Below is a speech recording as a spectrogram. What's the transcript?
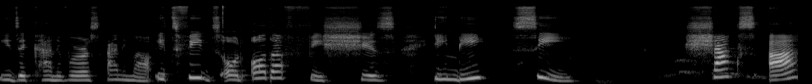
It's a carnivorous animal. It feeds on other fishes in the sea. Sharks are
